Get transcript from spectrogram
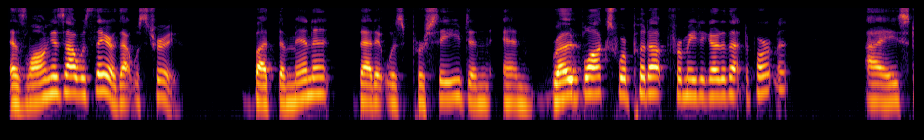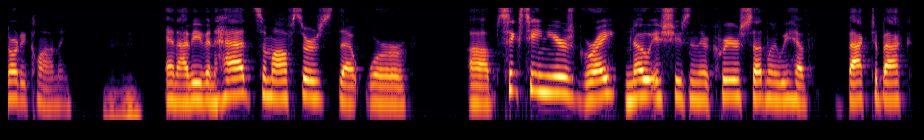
as long as I was there, that was true. But the minute that it was perceived and, and roadblocks were put up for me to go to that department, I started climbing. Mhm. And I've even had some officers that were uh, 16 years, great, no issues in their career. Suddenly we have back to back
